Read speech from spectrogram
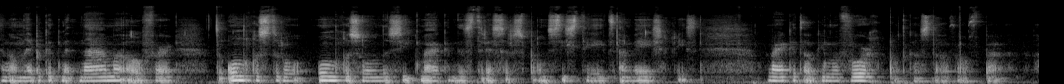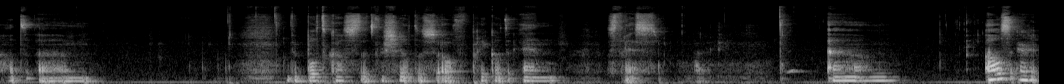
en dan heb ik het met name over de ongezonde, ziekmakende stressrespons die steeds aanwezig is, waar ik het ook in mijn vorige podcast over had. Um, de podcast het verschil tussen overprikkeld en stress. Um, als er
